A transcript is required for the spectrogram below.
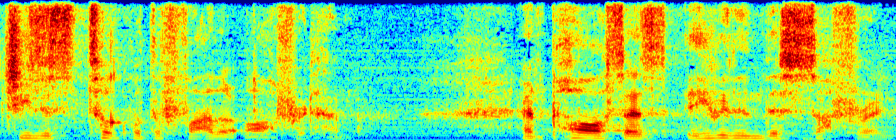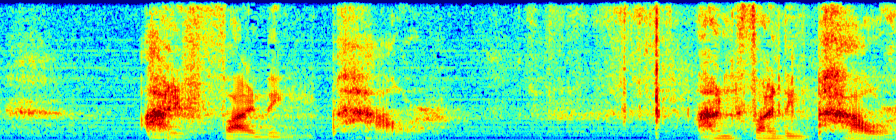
Jesus took what the Father offered him. And Paul says, even in this suffering, I'm finding power. I'm finding power.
